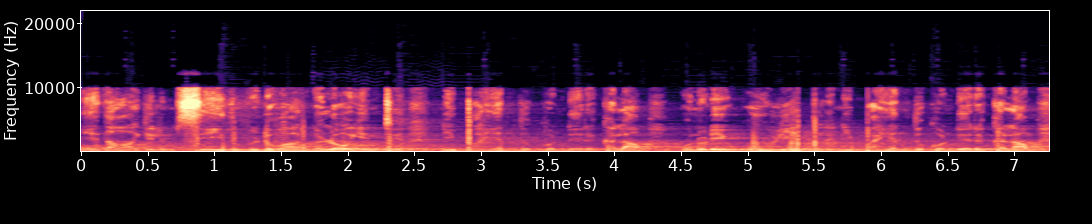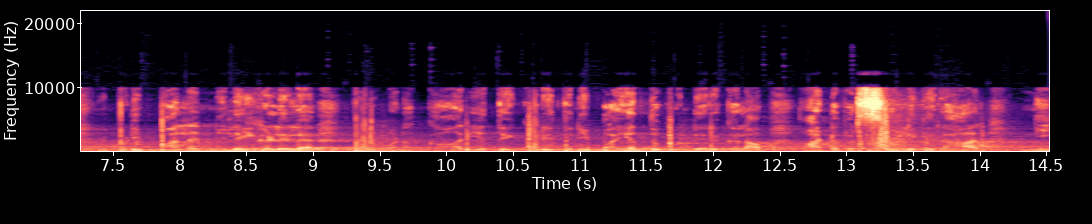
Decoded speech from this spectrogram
ஏதாகிலும் செய்து விடுவார்களோ என்று நீ பயந்து கொண்டிருக்கலாம். உன்னுடைய ஊழியத்தில் நீ பயந்து கொண்டிருக்கலாம். இப்படி பல நிலைகளில் திருமண காரியத்தை குறித்து நீ பயந்து கொண்டிருக்கலாம். ஆண்டவர் சொல்லுகிறார் நீ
